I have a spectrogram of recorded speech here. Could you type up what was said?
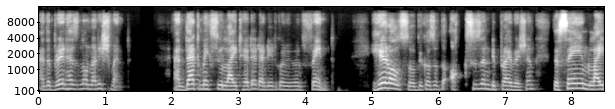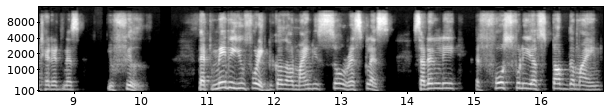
and the brain has no nourishment and that makes you lightheaded and it can even faint. Here also, because of the oxygen deprivation, the same lightheadedness you feel. That may be euphoric because our mind is so restless. Suddenly, forcefully you have stopped the mind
